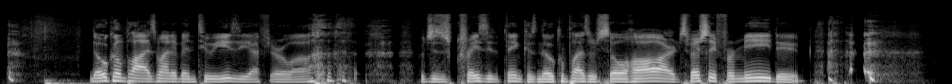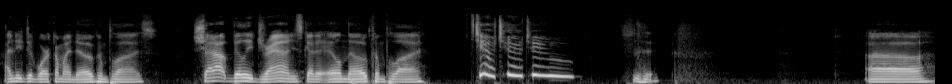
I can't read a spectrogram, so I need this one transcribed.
no complies might have been too easy after a while, which is crazy to think because no complies are so hard, especially for me, dude. I need to work on my no complies. Shout out Billy Drown. He's got an ill no comply. Choo choo choo. uh,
